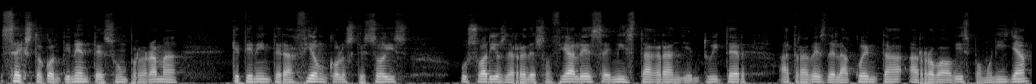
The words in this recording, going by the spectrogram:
Sexto Continente es un programa que tiene interacción con los que sois usuarios de redes sociales en Instagram y en Twitter a través de la cuenta arroba obispo munilla,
